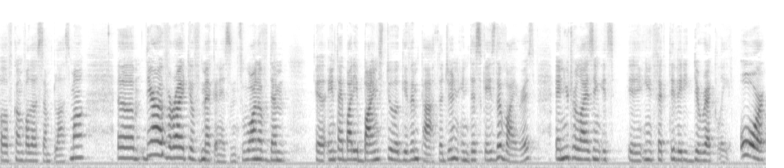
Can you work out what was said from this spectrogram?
of convalescent plasma? Um, there are a variety of mechanisms. One of them, antibody binds to a given pathogen, in this case the virus, and neutralizing its uh, infectivity directly. Or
